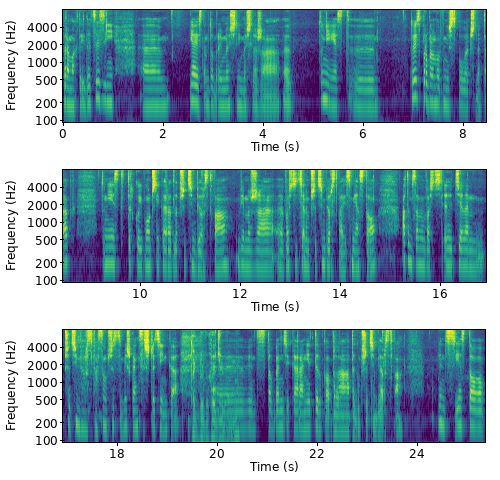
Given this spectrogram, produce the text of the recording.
w ramach tej decyzji. Ja jestem dobrej myśli, myślę, że e, to nie jest, to jest problem również społeczny, tak? To nie jest tylko i wyłącznie kara dla przedsiębiorstwa. Wiemy, że e, właścicielem przedsiębiorstwa jest miasto, a tym samym właścicielem przedsiębiorstwa są wszyscy mieszkańcy Szczecinka. Tak by wychodziło. No. E, Więc to będzie kara nie tylko dla tego przedsiębiorstwa. Więc jest to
